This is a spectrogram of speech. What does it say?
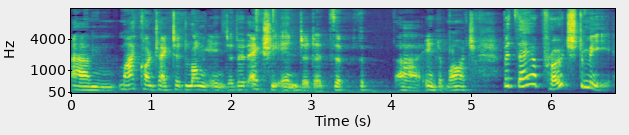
um, my contract had long ended. It actually ended at the, the uh, end of March. But they approached me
